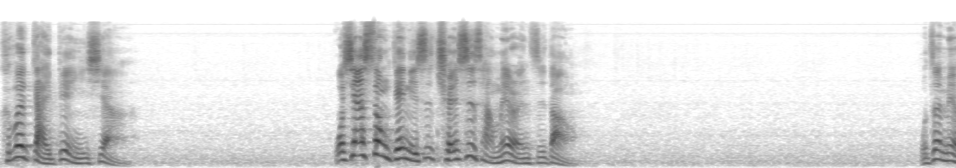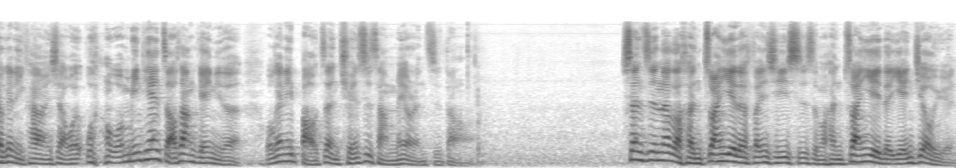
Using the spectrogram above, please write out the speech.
可不可以改变一下？我现在送给你是全市场没有人知道。我真的没有跟你开玩笑，我我我明天早上给你的，我跟你保证，全市场没有人知道，甚至那个很专业的分析师，什么很专业的研究员，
